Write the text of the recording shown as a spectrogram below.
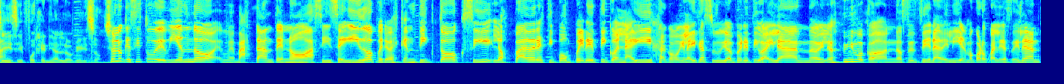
sí, sí, fue genial lo que hizo. Yo lo que sí estuve viendo eh, bastante, no así seguido, pero es que en TikTok sí y los padres tipo Peretti con la hija, como que la hija subió a Peretti bailando y lo mismo con, no sé si era de Lía, no me acuerdo cuáles eran,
